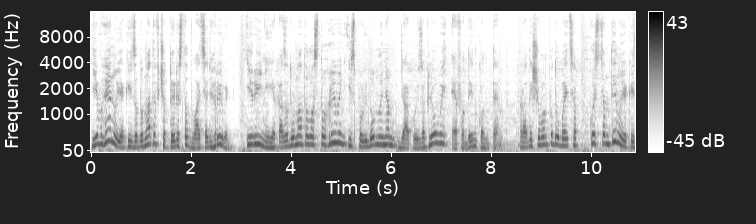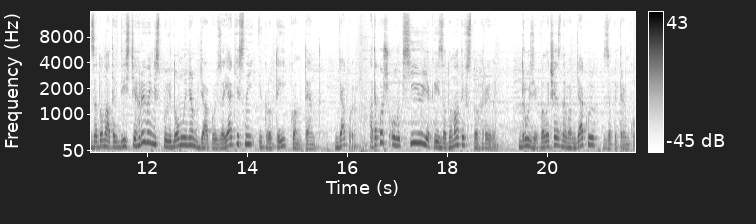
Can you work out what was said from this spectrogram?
Євгену, який задонатив 420 гривень. Ірині, яка задонатила 100 гривень із повідомленням Дякую за кльовий F1 контент. Радий, що вам подобається. Костянтину, який задонатив 200 гривень із повідомленням Дякую за якісний і крутий контент. Дякую. А також Олексію, який задонатив 100 гривень. Друзі, величезне вам дякую за підтримку.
